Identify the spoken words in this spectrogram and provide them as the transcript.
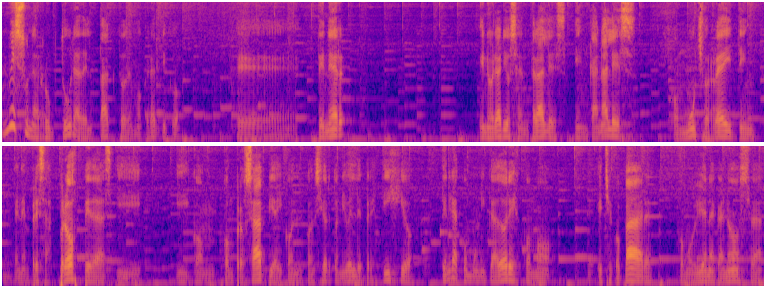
¿No es una ruptura del pacto democrático eh, tener en horarios centrales, en canales con mucho rating, en empresas prósperas y, con, prosapia y con, cierto nivel de prestigio, tener a comunicadores como Echecopar, como Viviana Canosa,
